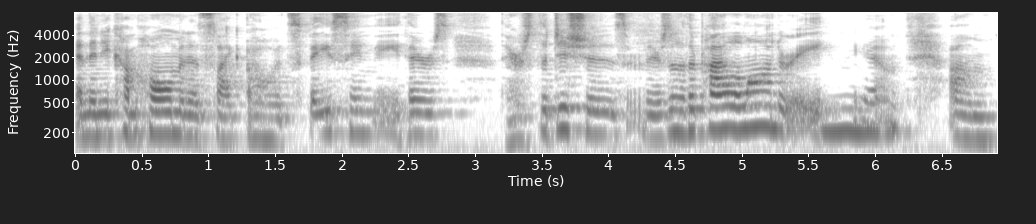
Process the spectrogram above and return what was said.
and then you come home and it's like, oh, it's facing me. There's there's the dishes or there's another pile of laundry. Mm. Yeah. Um,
